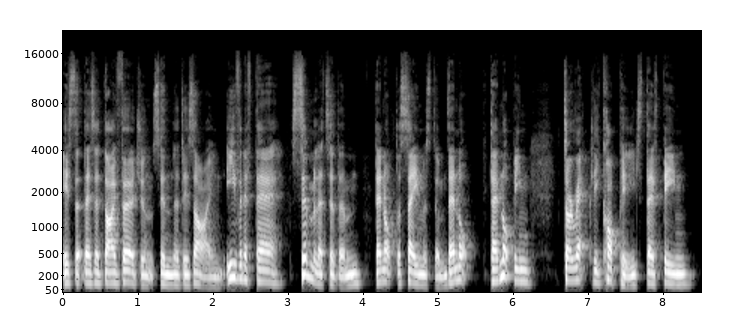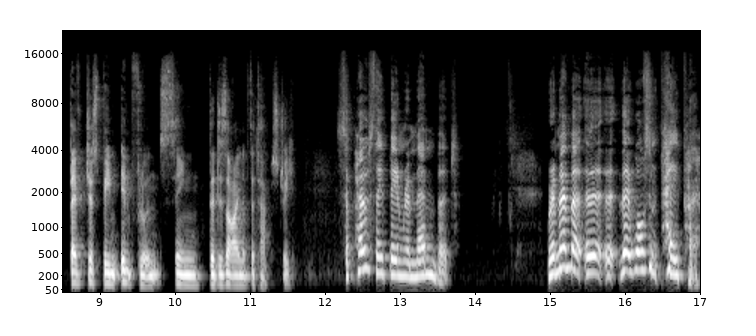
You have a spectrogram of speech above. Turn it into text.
is that there's a divergence in the design. Even if they're similar to them, they're not the same as them. They're not they've not been directly copied. They've been they've just been influencing the design of the tapestry. Suppose they've been remembered. Remember, uh, uh, there wasn't paper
